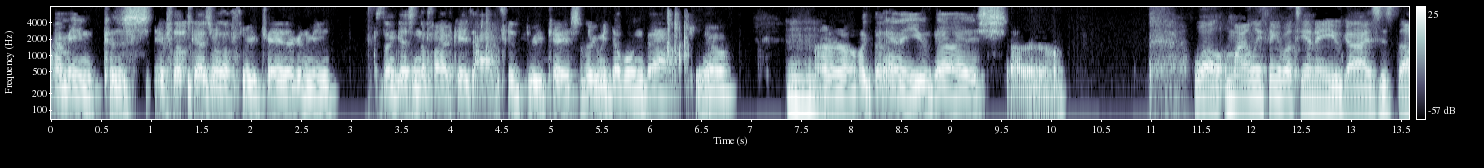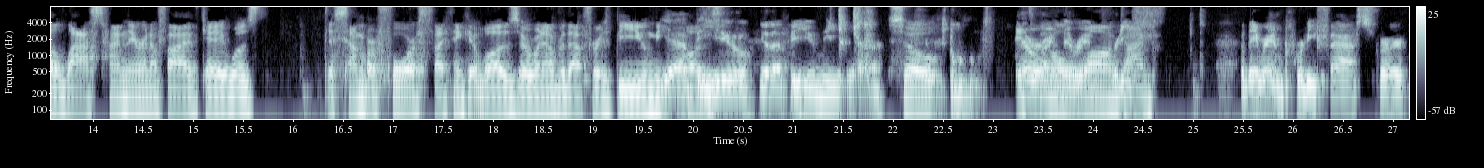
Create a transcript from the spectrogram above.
I mean, because if those guys run the 3K, they're going to be, because I'm guessing the 5K is after the 3K, so they're going to be doubling back, you know? Mhm. I don't know. Like the NAU guys, I don't know. Well, my only thing about the NAU guys is the last time they were in a 5K was December 4th, I think it was, or whenever that first BU meet Yeah, was. BU. Yeah, that BU meet. Yeah, So They it's were- been they were a long pretty- time. but they ran pretty fast for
